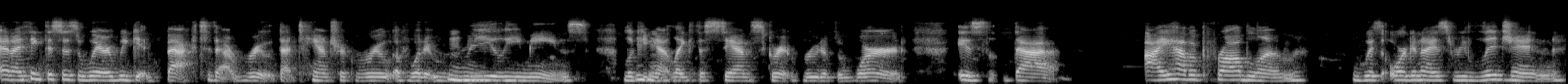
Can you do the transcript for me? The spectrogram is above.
and i think this is where we get back to that root that tantric root of what it mm-hmm. really means looking mm-hmm. at like the sanskrit root of the word is that i have a problem with organized religion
